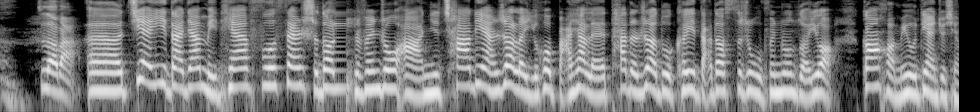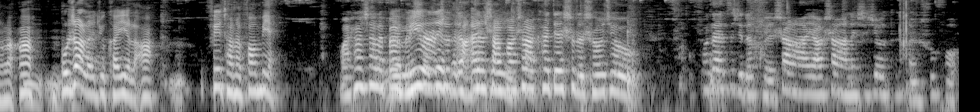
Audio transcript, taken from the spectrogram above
知道吧？呃，建议大家每天敷三十到六十分钟啊。你插电热了以后拔下来，它的热度可以达到四十五分钟左右，刚好没有电就行了啊，不热了就可以了啊，非常的方便。晚上下了班也没事儿就躺在沙发上看电视的时候就敷在自己的腿上啊、腰上啊那些就很舒服。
